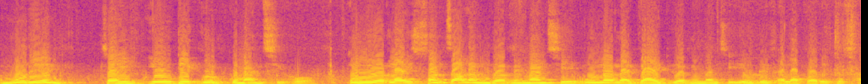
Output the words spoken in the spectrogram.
मुरेन चाहिँ एउटै ग्रुपको मान्छे हो। उनीहरूलाई सञ्चालन गर्ने मान्छे उनीहरूलाई गाइड गर्ने मान्छे एउटै फेला परेको छ।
